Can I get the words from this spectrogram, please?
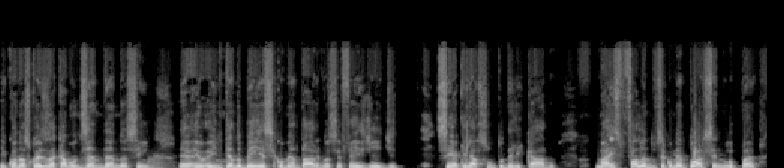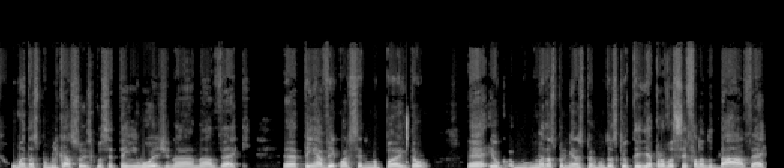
e quando as coisas acabam desandando assim, eu, eu entendo bem esse comentário que você fez de, de, ser aquele assunto delicado. Mas falando, você comentou Arsênio Lupin, uma das publicações que você tem hoje na, na VEC é, tem a ver com Arsênio Lupin. Então, é, eu, uma das primeiras perguntas que eu teria para você falando da AVEC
